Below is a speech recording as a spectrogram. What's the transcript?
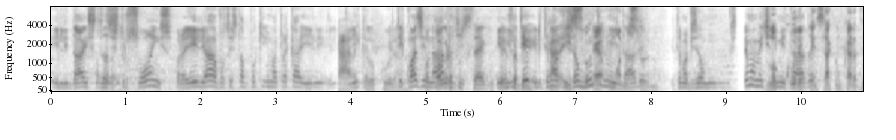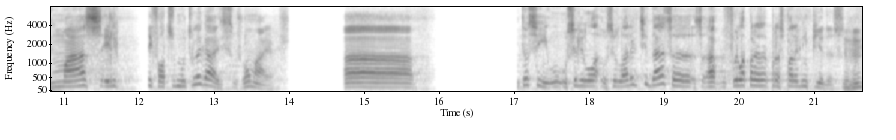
ele dá as, instruções para ele, ah, você está um pouquinho mais para cá, e ele, ele Cara, clica. Ele tem quase nada Fotógrafo de cego, ele, ele tem, ele tem Cara, uma visão muito é um limitada. absurdo. Ele tem uma visão extremamente Loucura limitada, pensar que um cara. mas ele tem fotos muito legais, o João Maia. Ah, então assim, o, o celular, o celular ele te dá essa, essa- ah, foi lá para, para as Paralimpíadas. Uhum.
